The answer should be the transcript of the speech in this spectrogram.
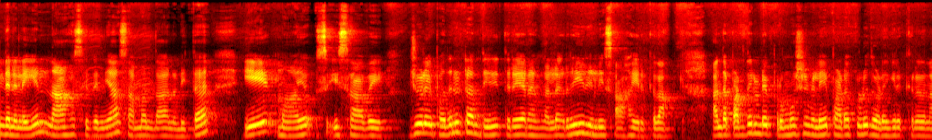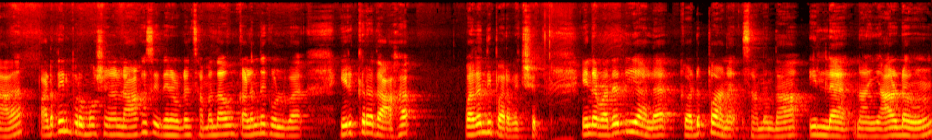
இந்த நிலையில் நாகசைதன்யா சமந்தா நடித்த ஏ மாயோ இசாவே ஜூலை பதினெட்டாம் தேதி திரையரங்கில் ரீ ரிலீஸ் ஆக இருக்குதான் அந்த படத்தினுடைய ப்ரொமோஷன் வேலையை படக்குழு தொடங்கியிருக்கிறதுனால படத்தின் ப்ரொமோஷனில் நாகசேதனுடன் சமந்தாவும் கலந்து கொள்வ இருக்கிறதாக வதந்தி பரவச்சு. இந்த வதந்தியால் கடுப்பான சமந்தா இல்லை நான் யாரிடமும்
